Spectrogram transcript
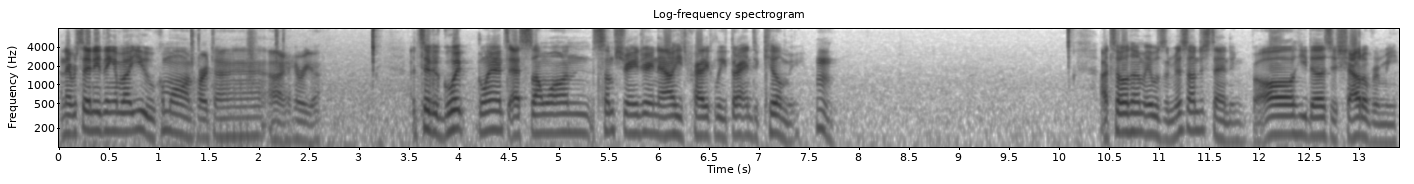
I never said anything about you. Come on, part-time. Alright, here we go. I took a quick glance at someone, some stranger, and now he's practically threatened to kill me. Hmm. I told him it was a misunderstanding, but all he does is shout over me.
